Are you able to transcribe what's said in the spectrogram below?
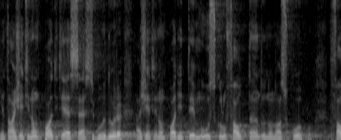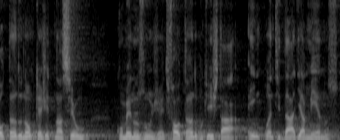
Então a gente não pode ter excesso de gordura, a gente não pode ter músculo faltando no nosso corpo. Faltando não porque a gente nasceu com menos um, gente. Faltando porque está em quantidade a menos.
